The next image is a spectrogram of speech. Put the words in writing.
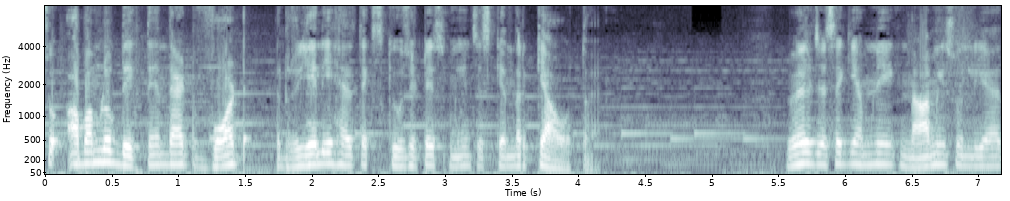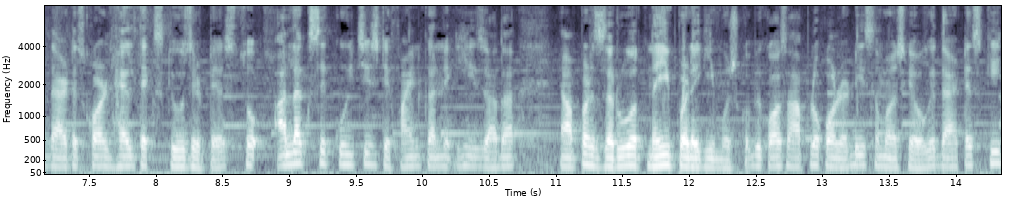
सो so, अब हम लोग देखते हैं that what really health excusitis means इसके अंदर क्या होता है। वेल well, जैसे कि हमने एक नाम ही सुन लिया है that is called health excusitis तो अलग से कोई चीज़ डिफाइन करने की ज़्यादा यहाँ पर ज़रूरत नहीं पड़ेगी मुझको बिकॉज़ आप लोग ऑलरेडी समझ गए होगे. दैट इज़ कि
